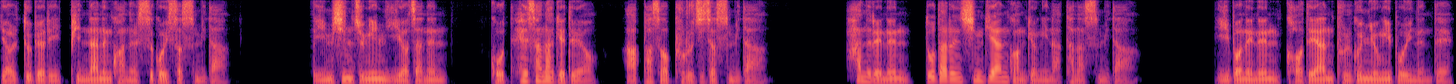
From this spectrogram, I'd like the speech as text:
열두 별이 빛나는 관을 쓰고 있었습니다. 임신 중인 이 여자는 곧 해산하게 되어 아파서 부르짖었습니다. 하늘에는 또 다른 신기한 광경이 나타났습니다. 이번에는 거대한 붉은 용이 보이는데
